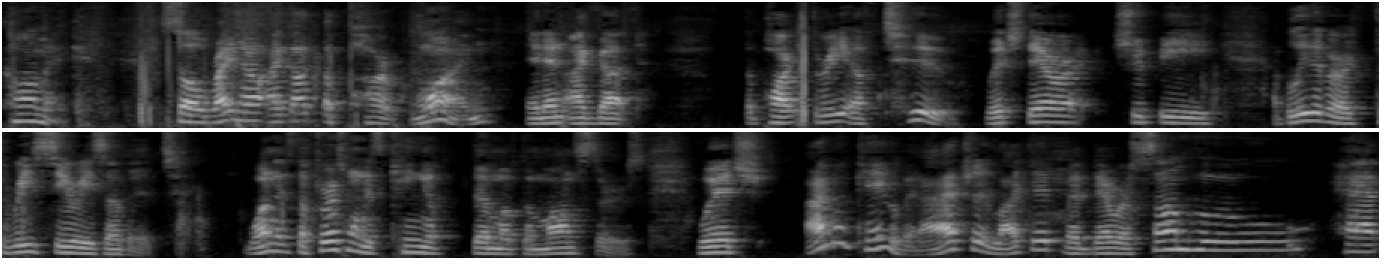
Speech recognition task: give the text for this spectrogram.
comic. So right now I got the part one, and then I got the part three of two, which there should be, I believe there are three series of it. One is the first one is King of them of the Monsters, which I'm okay with it. I actually liked it, but there were some who had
